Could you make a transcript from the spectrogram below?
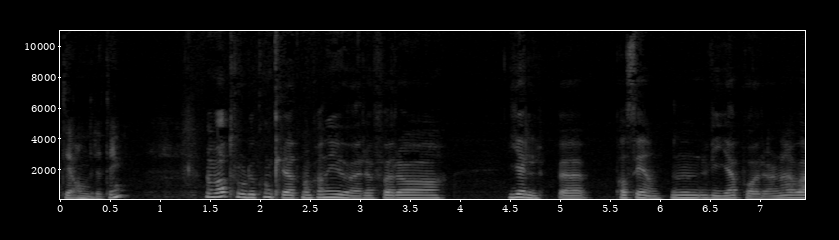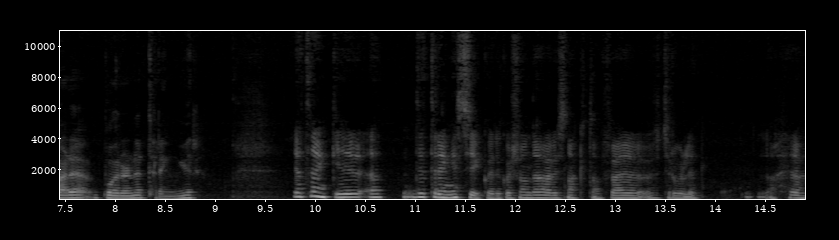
til andre ting. Men hva tror du konkret man kan gjøre for å hjelpe pasienten via pårørende? Hva er det pårørende trenger? Jeg tenker at de trenger psykoedukasjon. Det har vi snakket om før. Utrolig Jeg er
